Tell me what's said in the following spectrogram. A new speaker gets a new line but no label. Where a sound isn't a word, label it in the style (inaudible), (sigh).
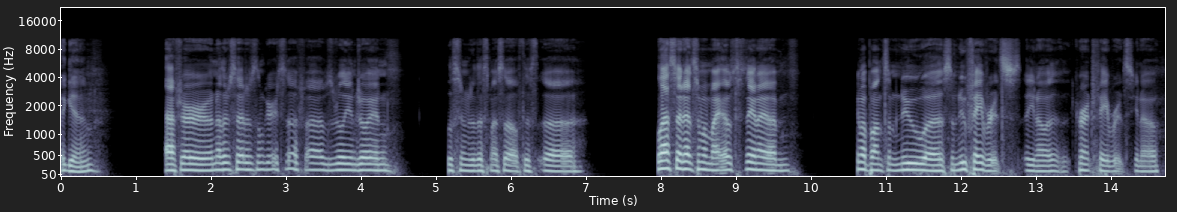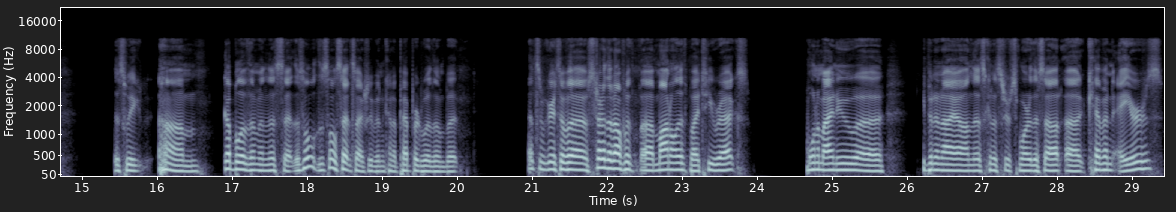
again after another set of some great stuff. I was really enjoying listening to this myself. This uh, last set had some of my. I was saying I um, came up on some new uh, some new favorites. You know, current favorites. You know, this week. Um, a couple of them in this set. This whole this whole set's actually been kind of peppered with them, but that's some great stuff. Uh, started that off with uh, Monolith by T Rex. One of my new. Uh, keeping an eye on this. Gonna search more of this out. Uh, Kevin Ayers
